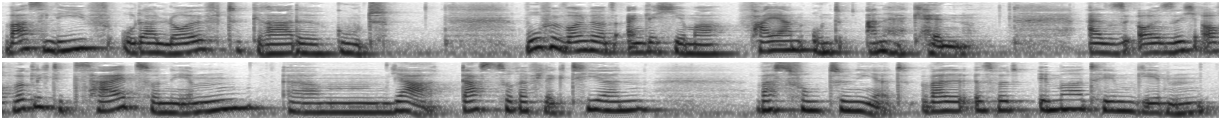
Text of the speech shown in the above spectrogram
was lief oder läuft gerade gut. Wofür wollen wir uns eigentlich hier mal feiern und anerkennen? Also sich auch wirklich die Zeit zu nehmen, ähm, ja, das zu reflektieren, was funktioniert. Weil es wird immer Themen geben,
